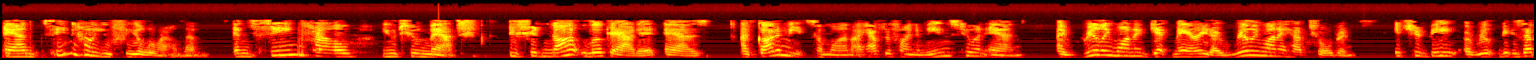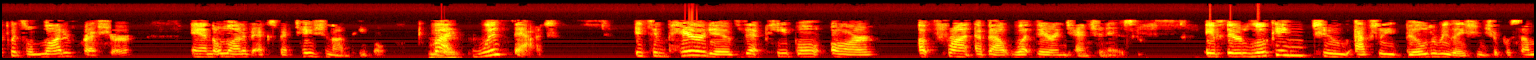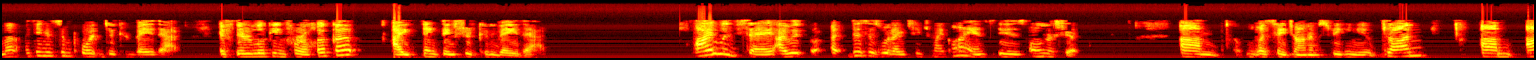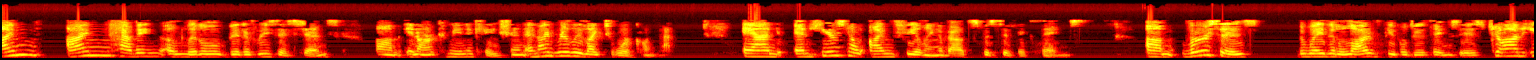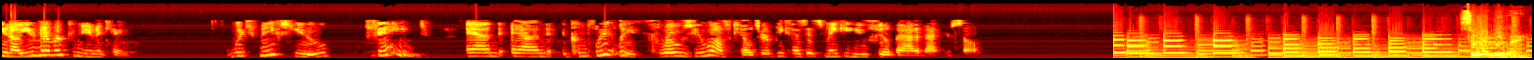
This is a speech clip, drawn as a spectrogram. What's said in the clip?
and seeing how you feel around them and seeing how you two match. You should not look at it as I've got to meet someone, I have to find a means to an end. I really want to get married, I really want to have children it should be a real because that puts a lot of pressure and a lot of expectation on people. Right. But with that, it's imperative that people are upfront about what their intention is. If they're looking to actually build a relationship with someone, I think it's important to convey that. If they're looking for a hookup, I think they should convey that. I would say, I would, uh, this is what I teach my clients is ownership um, let's say, John, I'm speaking to you. John, um, I'm I'm having a little bit of resistance um, in our communication, and I'd really like to work on that. And and here's how I'm feeling about specific things. Um, versus the way that a lot of people do things is, John, you know, you never communicate, which makes you shamed and and completely throws you off kilter because it's making you feel bad about yourself. So, what we learn?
